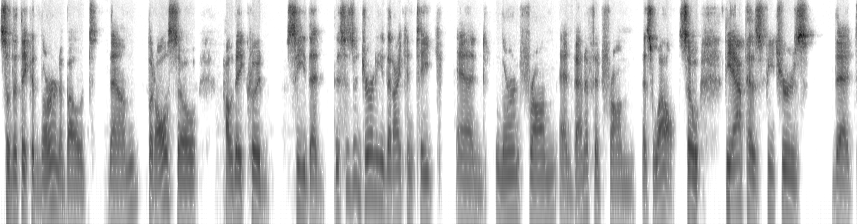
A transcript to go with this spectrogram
so that they could learn about them, but also how they could see that this is a journey that I can take and learn from and benefit from as well. So the app has features that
